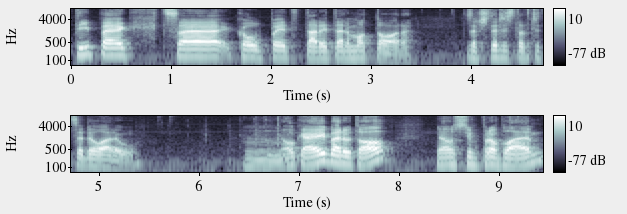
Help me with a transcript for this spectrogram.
týpek chce koupit tady ten motor za 430 dolarů. Hmm, OK, beru to. Nemám s tím problém.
